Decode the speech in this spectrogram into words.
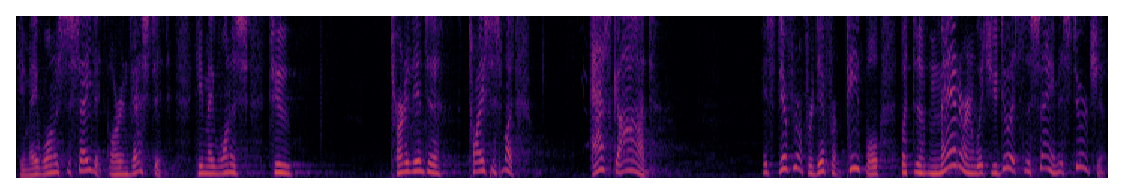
He may want us to save it or invest it. He may want us to turn it into twice as much. Ask God. It's different for different people, but the manner in which you do it's the same. It's stewardship.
